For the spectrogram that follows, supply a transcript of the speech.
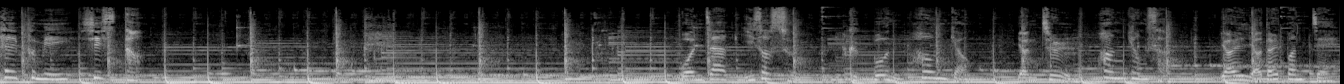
헬프미 시스터 원작 이서수 극본 허은경 연출 황형선 열여덟 번째.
